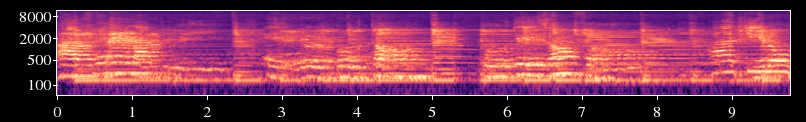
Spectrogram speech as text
avec la pluie et le beau temps pour des enfants à qui l'on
